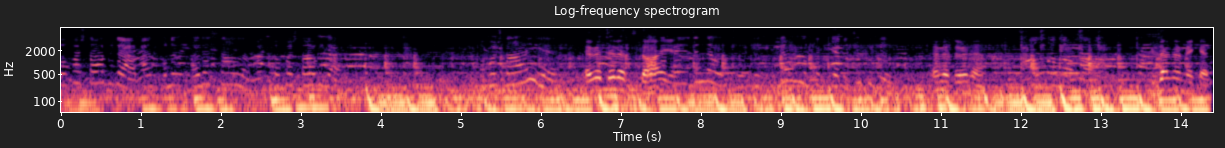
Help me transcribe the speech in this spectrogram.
Tofaş daha güzel. Ben bunu öylesine aldım. Ben Tofaş daha güzel. Tofaş daha iyi. Evet evet daha Ama iyi. Benzin de ucuz biliyor musun Türkiye'de? Çok ucuz. Evet öyle. Allah Allah. Güzel memleket.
